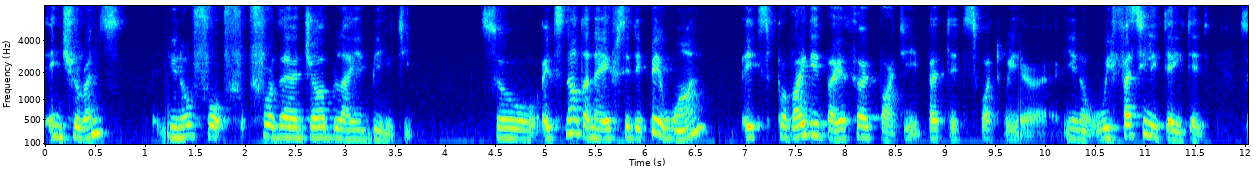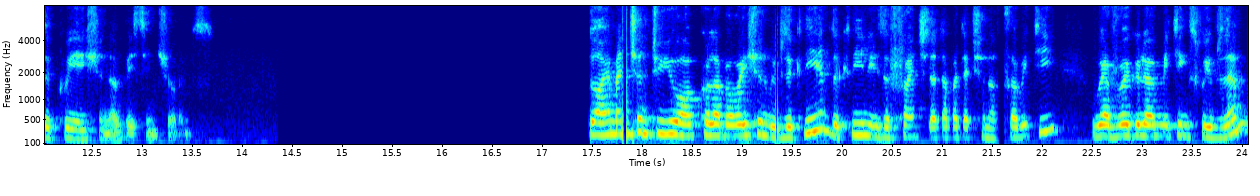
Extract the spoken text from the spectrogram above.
insurance, you know, for, for their job liability. So it's not an AFCDP one, it's provided by a third party, but it's what we are, you know, we facilitated the creation of this insurance. So I mentioned to you our collaboration with the CNIL. The CNIL is a French data protection authority. We have regular meetings with them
